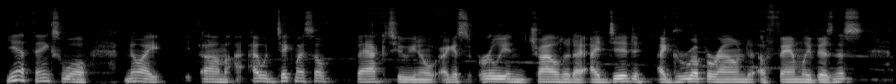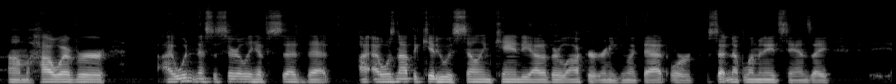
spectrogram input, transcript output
Yeah, thanks. Well, no, I um, I would take myself back to you know I guess early in childhood. I, I did I grew up around a family business. Um, however, I wouldn't necessarily have said that I, I, was not the kid who was selling candy out of their locker or anything like that, or setting up lemonade stands. I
